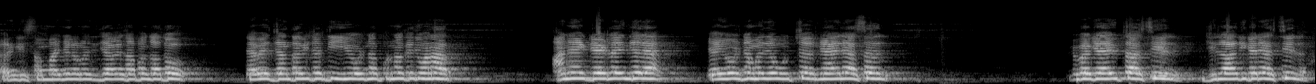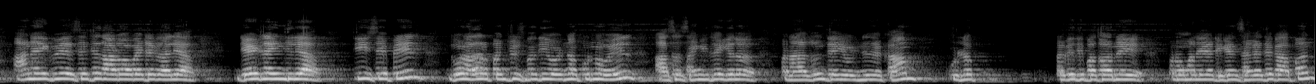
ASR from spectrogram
कारण की संभाजीनगरमध्ये ज्यावेळेस आपण जातो त्यावेळेस जनता विचारती ही योजना पूर्ण कधी होणार? अनेक डेडलाईन दिल्या. या योजनेमध्ये उच्च न्यायालय असेल विभागीय आयुक्त असतील जिल्हा अधिकारी असतील अनेक वेळेस याच्यात आढावा बैठक झाल्या. डेडलाईन दिल्या. तीस एप्रिल दोन हजार पंचवीसमध्ये योजना पूर्ण होईल असं सांगितलं गेलं. पण अजून त्या योजनेचं काम कुठलं प्रगतीपथावर नाही. पण मला या ठिकाणी सांगायचं का आपण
